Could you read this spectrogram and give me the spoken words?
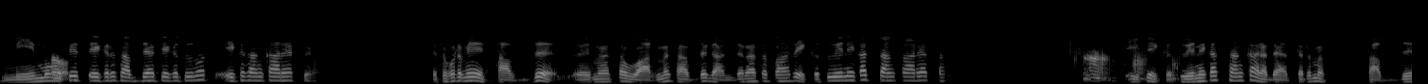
මේ මොහොතේත් ඒකට શબ્දයක් එකතු වුණොත් ඒක සංකාරයක් වෙනවා. එතකොට මේ ශබ්ද එහෙම නැත්නම් වර්ණ, ශබ්ද, ගන්ධ, රස, පහස එකතු වෙන එකත් සංකාරයක් තමයි. ඒක එකතු වෙන එකත් සංකාරයක්. ඇත්තටම ශබ්ද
